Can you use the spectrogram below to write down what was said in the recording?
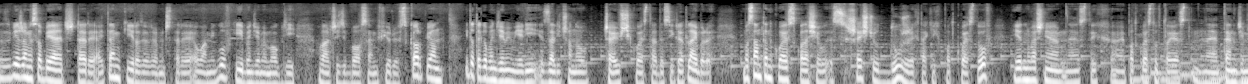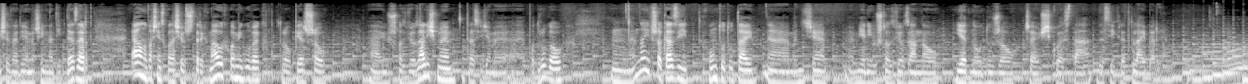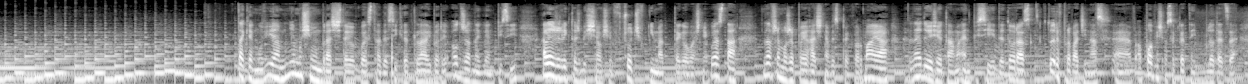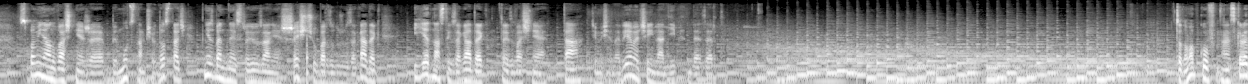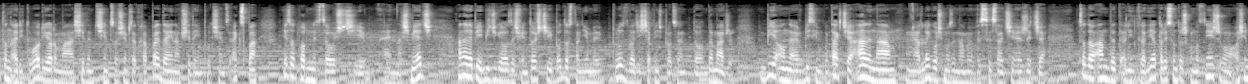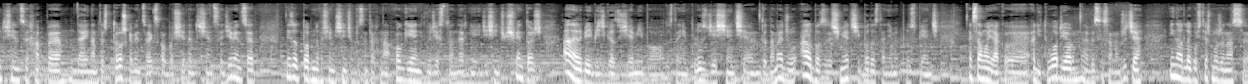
Zbierzemy sobie cztery itemki, rozwiążemy cztery łamigłówki i będziemy mogli walczyć z bossem Furious Scorpion i do tego będziemy mieli zaliczoną część questa The Secret Library. Bo sam ten quest składa się z sześciu dużych takich podquestów. Jeden właśnie e, z tych e, podquestów to jest e, ten, gdzie my się znajdujemy, czyli na Deep Desert, a on właśnie składa się z czterech małych łamigłówek, którą pierwszą już rozwiązaliśmy, teraz idziemy po drugą. Mm, No i przy okazji huntu tutaj będziecie mieli już rozwiązaną jedną dużą część questa The Secret Library. Tak jak mówiłem, nie musimy brać tego questa The Secret Library od żadnego NPC, ale jeżeli ktoś by chciał się wczuć w klimat tego właśnie questa, zawsze może pojechać na wyspę Kormaja. Znajduje się tam NPC Dedoras, który wprowadzi nas e, w opowieść o sekretnej bibliotece. Wspomina on właśnie, że by móc tam się dostać, niezbędne jest rozwiązanie sześciu bardzo dużych zagadek i jedna z tych zagadek to jest właśnie ta, gdzie my się znajdujemy, czyli na Deep Desert. Do mobków, Skeleton Elite Warrior ma 7800 HP, daje nam 7500 expa, jest odporny w całości e, na śmierć, a najlepiej bić go ze świętości, bo dostaniemy plus 25% do damage'u. Bije on w bliskim kontakcie, ale na odległość może nam wysysać życie. Co do Undead Elite Gladiator, jest on troszkę mocniejszy, bo ma 8000 HP, daje nam też troszkę więcej expa, bo 7900. Jest odporny w 80% na ogień, 20 energię i 10 świętość, a najlepiej bić go z ziemi, bo dostaniemy plus 10 do damage'u, albo ze śmierci, bo dostaniemy plus 5. Tak samo jak e, Elite Warrior, wysysa nam życie i na odległość też może nas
